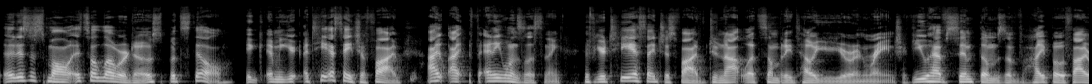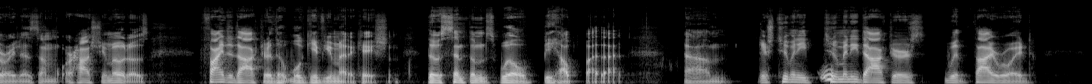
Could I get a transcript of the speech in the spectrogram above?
it is a small. It's a lower dose, but still. It, I mean, you're- a TSH of five. I, I, if anyone's listening, if your TSH is five, do not let somebody tell you you're in range. If you have symptoms of hypothyroidism or Hashimoto's, find a doctor that will give you medication. Those symptoms will be helped by that. Um, there's too many too many doctors with thyroid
